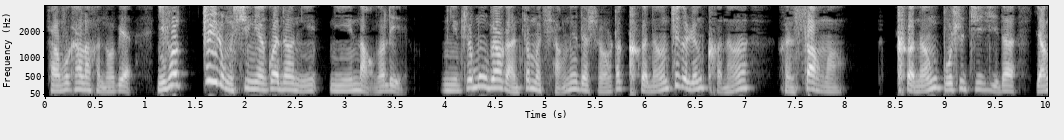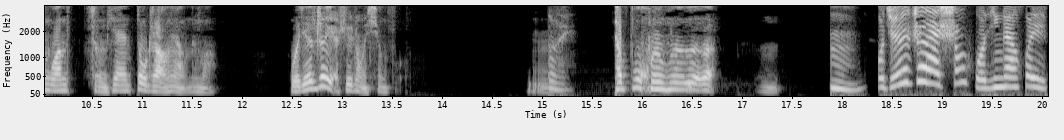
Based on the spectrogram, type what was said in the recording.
反复看了很多遍。你说这种信念灌到你你脑子里，你这目标感这么强烈的时候，他可能这个人可能很丧吗？可能不是积极的、阳光，整天斗志昂扬的吗？我觉得这也是一种幸福，嗯，对，他不浑浑噩噩。嗯，嗯，我觉得热爱生活应该会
